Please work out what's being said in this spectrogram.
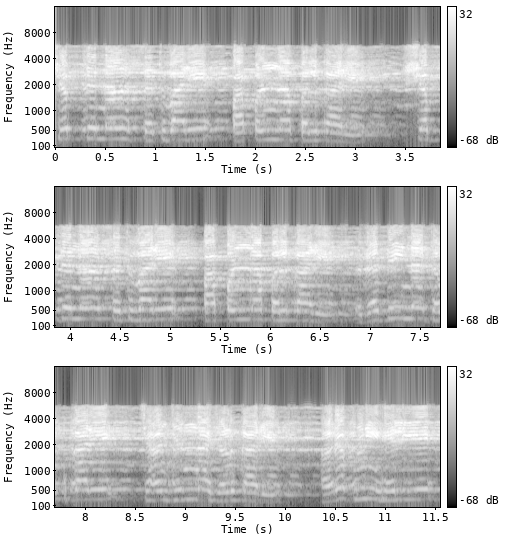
શબ્દના સથવારે પાપણના પલકારે. શબ્દના સથવારે પાપણના પલકારે. હૃદયના ધબકારે ઝાંઝરના ઝણકારે હરફની હેલીએ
